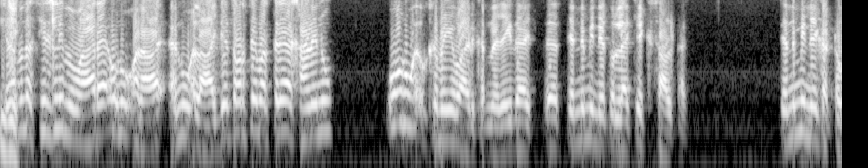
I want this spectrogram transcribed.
ਜਿਹੜਾ ਜੀ। ਬੰਦਾ ਸੀਰੀਅਸਲੀ ਬਿਮਾਰ ਹੈ ਉਹਨੂੰ ਇਹਨੂੰ ਇਲਾਜ ਦੇ ਤੌਰ ਤੇ ਵਰਤ ਰਿਹਾ ਖਾਣੇ ਨੂੰ। ਉਹਨੂੰ ਕਦੇ ਅਵਾਇਡ ਕਰਨਾ ਚਾਹੀਦਾ ਹੈ, ਅਹ ਤਿੰਨ ਮਹੀਨੇ ਤੋਂ ਲੈ ਕੇ 1 ਸਾਲ ਤੱਕ। ਤਿੰਨ ਮਹੀਨੇ ਘੱਟੋ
